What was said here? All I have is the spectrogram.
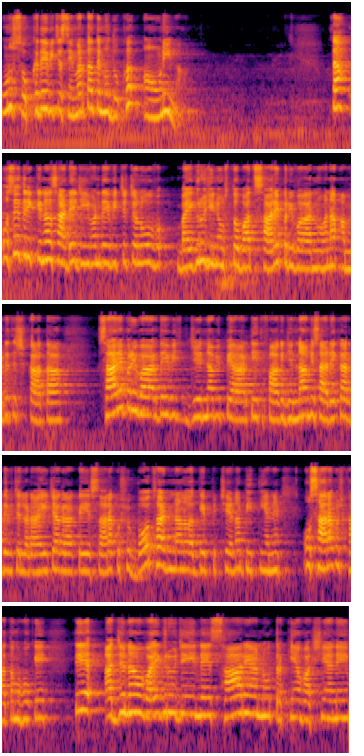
ਉਹਨੂੰ ਸੁੱਖ ਦੇ ਵਿੱਚ ਸਿਮਰ ਤਾਂ ਤੈਨੂੰ ਦੁੱਖ ਆਉਣ ਹੀ ਨਾ। ਤਾਂ ਉਸੇ ਤਰੀਕੇ ਨਾਲ ਸਾਡੇ ਜੀਵਨ ਦੇ ਵਿੱਚ ਚਲੋ, ਵਾਹਿਗੁਰੂ ਜੀ ਨੇ ਉਸ ਤੋਂ ਬਾਅਦ ਸਾਰੇ ਪਰਿਵਾਰ ਨੂੰ ਹਨਾ, ਅੰਮ੍ਰਿਤ ਛਕਾਤਾ। ਸਾਰੇ ਪਰਿਵਾਰ ਦੇ ਵਿੱਚ ਜਿੰਨਾ ਵੀ ਪਿਆਰ ਤੇ ਇਤਫਾਕ, ਜਿੰਨਾ ਵੀ ਸਾਡੇ ਘਰ ਦੇ ਵਿੱਚ ਲੜਾਈ, ਝਗੜਾ ਕੇ ਸਾਰਾ ਕੁਝ ਬਹੁਤ ਸਾਡੇ ਨਾਲ ਅੱਗੇ ਪਿੱਛੇ ਨਾ ਬੀਤੀਆਂ ਨੇ, ਉਹ ਸਾਰਾ ਕੁਝ ਖਤਮ ਹੋ ਕੇ ਤੇ ਅੱਜ ਨਾ ਵਾਹਿਗੁਰੂ ਜੀ ਨੇ ਸਾਰਿਆਂ ਨੂੰ ਤਰੱਕੀਆਂ ਬਖਸ਼ੀਆਂ ਨੇ।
